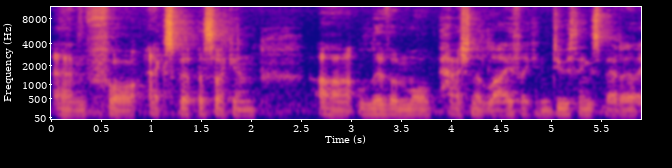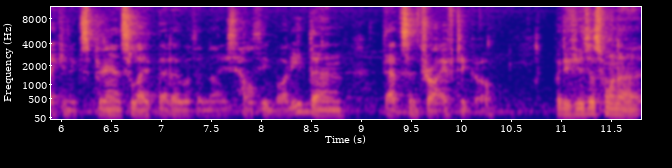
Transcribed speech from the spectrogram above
and for X purpose, I can uh, live a more passionate life, I can do things better, I can experience life better with a nice, healthy body, then that's a drive to go. But if you just want to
